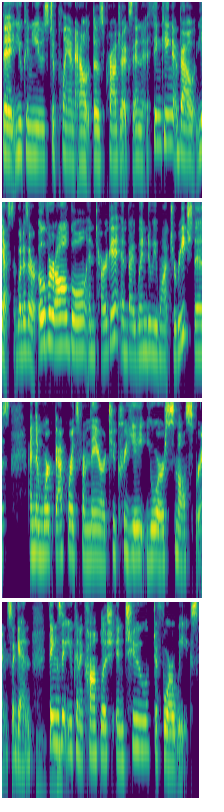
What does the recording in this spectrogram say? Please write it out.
that you can use to plan out those projects and thinking about, yes, what is our overall goal and target? And by when do we want to reach this? And then work backwards from there to create your small sprints. Again, mm-hmm. things that you can accomplish in two to four weeks.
